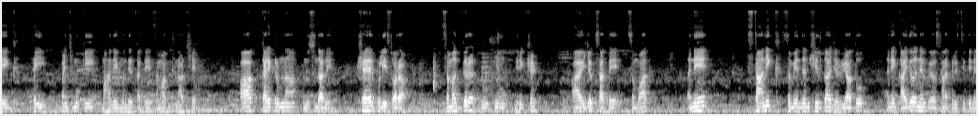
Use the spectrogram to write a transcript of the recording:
લેક થઈ પંચમુખી મહાદેવ મંદિર ખાતે સમાપ્ત થનાર છે. આ કાર્યક્રમના અનુસંધાને શહેર પોલીસ દ્વારા સમગ્ર રૂટનું નિરીક્ષણ, આયોજક સાથે સંવાદ અને સ્થાનિક સંવેદનશીલતા જરૂરિયાતો અને કાયદો અને વ્યવસ્થાના પરિસ્થિતિને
